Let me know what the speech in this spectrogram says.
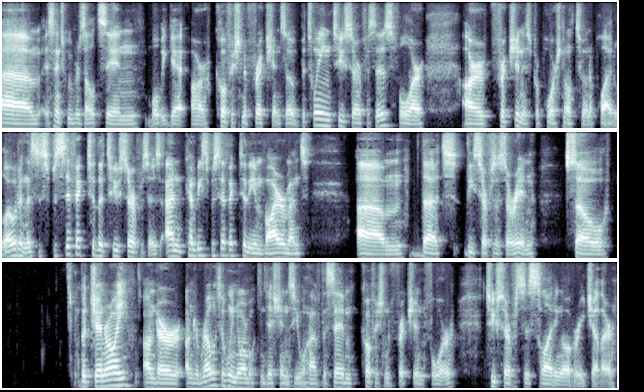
um, essentially results in what we get our coefficient of friction. So between two surfaces, for our friction is proportional to an applied load, and this is specific to the two surfaces and can be specific to the environment um, that these surfaces are in. So but generally, under under relatively normal conditions, you will have the same coefficient of friction for two surfaces sliding over each other.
